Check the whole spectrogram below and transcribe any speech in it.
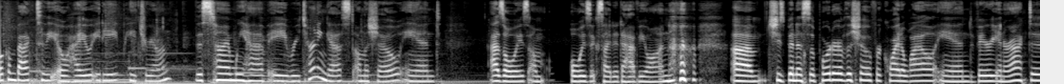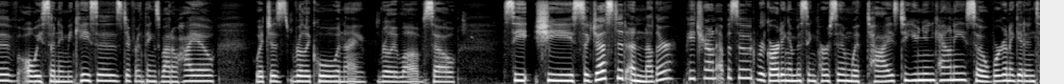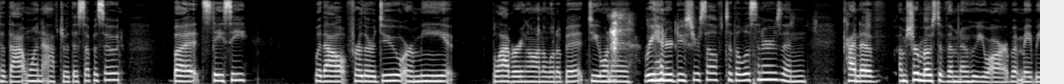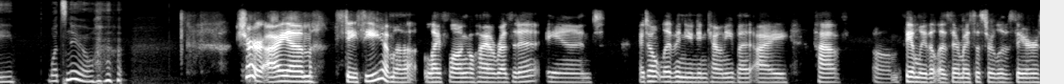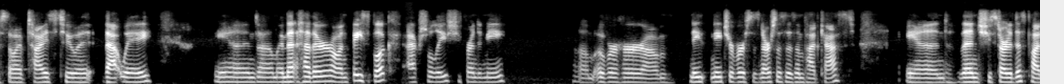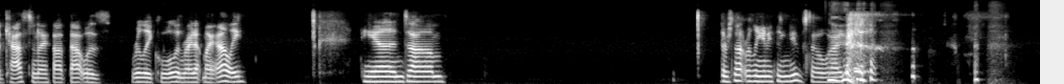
Welcome back to the Ohio 88 Patreon. This time we have a returning guest on the show, and as always, I'm always excited to have you on. um, she's been a supporter of the show for quite a while and very interactive, always sending me cases, different things about Ohio, which is really cool and I really love. So, see, she suggested another Patreon episode regarding a missing person with ties to Union County. So, we're going to get into that one after this episode. But Stacy, without further ado or me blabbering on a little bit, do you want to reintroduce yourself to the listeners and kind of I'm sure most of them know who you are, but maybe what's new? Sure. I am Stacy. I'm a lifelong Ohio resident and I don't live in Union County, but I have um, family that lives there. My sister lives there, so I have ties to it that way. And um, I met Heather on Facebook, actually. She friended me um, over her um, Na- Nature versus Narcissism podcast. And then she started this podcast, and I thought that was really cool and right up my alley. And um, there's not really anything new. So I.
